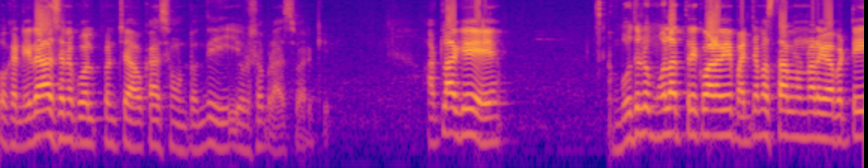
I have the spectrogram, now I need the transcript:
ఒక నిరాశను కోల్పించే అవకాశం ఉంటుంది ఈ వృషభ రాశి వారికి. అట్లాగే బుధుడు మూల త్రికోణమే పంచమ స్థానంలో ఉన్నాడు కాబట్టి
